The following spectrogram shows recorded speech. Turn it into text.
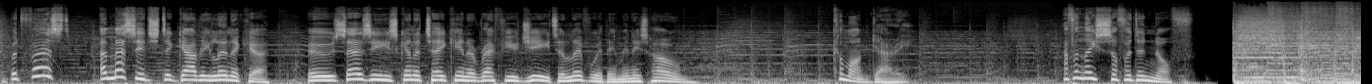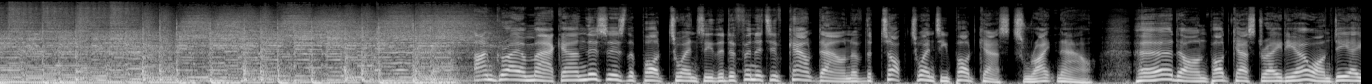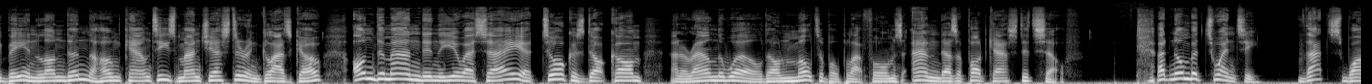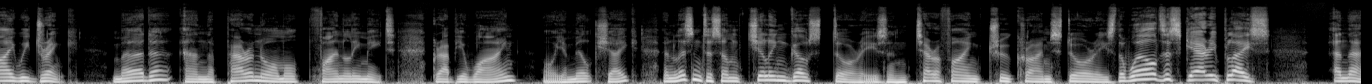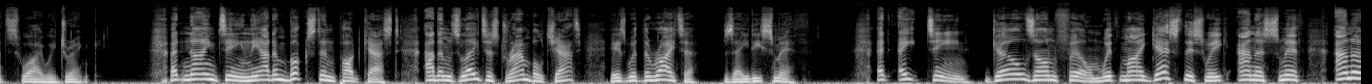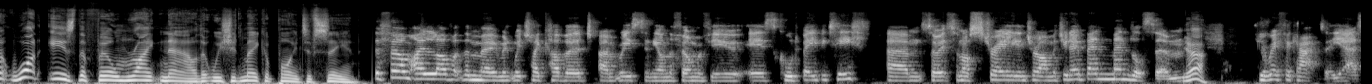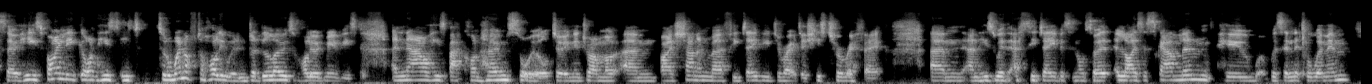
But first, a message to Gary Lineker, who says he's going to take in a refugee to live with him in his home. Come on, Gary. Haven't they suffered enough? I'm Graham Mack, and this is the Pod 20, the definitive countdown of the top 20 podcasts right now. Heard on podcast radio on DAB in London, the home counties, Manchester, and Glasgow, on demand in the USA at talkers.com, and around the world on multiple platforms and as a podcast itself. At number 20, That's Why We Drink. Murder and the paranormal finally meet. Grab your wine or your milkshake and listen to some chilling ghost stories and terrifying true crime stories. The world's a scary place, and that's why we drink. At 19, the Adam Buxton podcast. Adam's latest ramble chat is with the writer, Zadie Smith. At 18, Girls on Film, with my guest this week, Anna Smith. Anna, what is the film right now that we should make a point of seeing? The film I love at the moment, which I covered um, recently on the film review, is called Baby Teeth. Um, so it's an Australian drama. Do you know Ben Mendelsohn? Yeah terrific actor yeah. So he's finally gone he's, he's sort of went off to hollywood and did loads of hollywood movies. And now he's back on home soil doing a drama um, by shannon murphy debut director. She's terrific. Um, and he's with essie davis and also eliza scanlen who was in little women.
